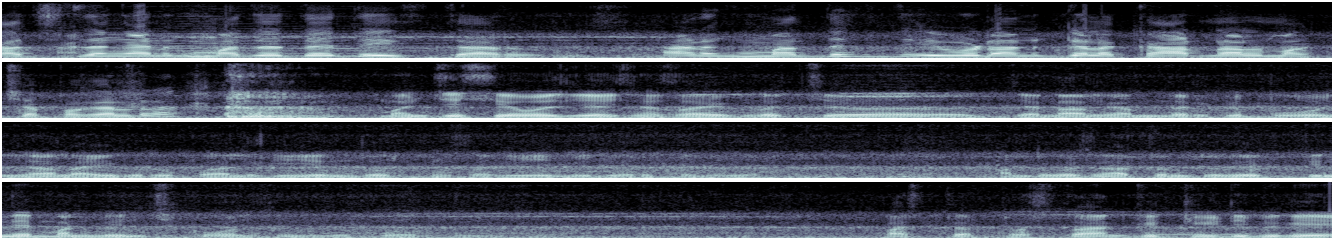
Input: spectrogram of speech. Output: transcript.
ఖచ్చితంగా ఆయనకు మద్దతు అయితే ఇస్తారు. ఆయనకు మద్దతు ఇవ్వడానికి గల కారణాలు మాకు చెప్పగలరా? మంచి సేవలు చేసిన సార్ ఇక్కడ వచ్చే జనాలకి అందరికీ భోజనాలు ఐదు రూపాయలకి ఏం దొరుకుతుంది సార్ ఏమీ దొరకదు. అందుకోసం అతనికి వ్యక్తిని మనం ఎంచుకోవాల్సింది కోరుకుంటున్నాం ఫస్ట్ ప్రస్తుతానికి టీడీపీకి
